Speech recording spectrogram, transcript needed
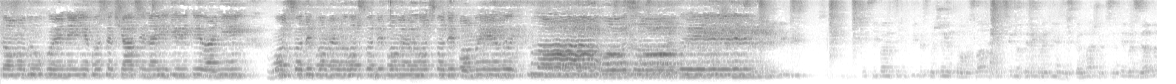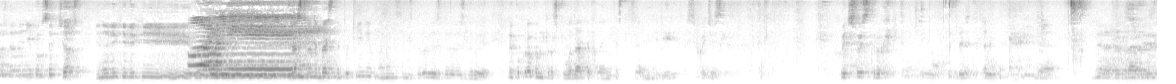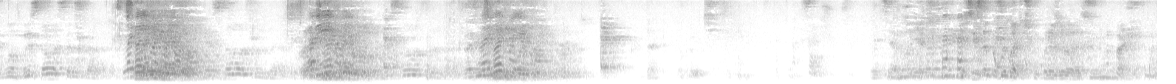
Святому Духу, і нині повсякчас і на віки віків. Амінь. Господи, помилуй, Господи, помилуй, Господи, помилуй, благослови. Спочили православних братів і святи безсердно, де нині повсякчас і на віки віків. Амінь. Царство небесне покійним, а нам всім здоров'я, здоров'я, здоров'я. Ми покропимо трошки вода тепленька, спеціально підігріта. Хочеться. Хоч щось трохи. Хоч десь таке. Мира, добра, з Різдвом. Христос рождає. Славімо Його. Христос рождає. Славімо Його. Його. Оце, ну як? Всі за, батюшку переживають. Ну.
